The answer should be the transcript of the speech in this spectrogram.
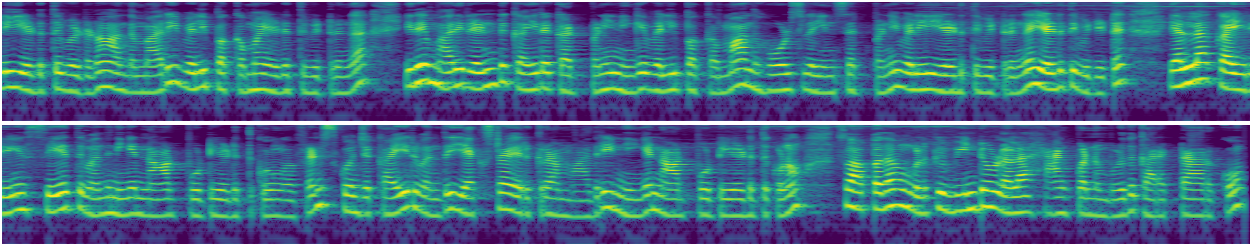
வெளியே எடுத்து விடணும் அந்த மாதிரி வெளிப்பக்கமாக எடுத்து விட்டுருங்க. இதே மாதிரி ரெண்டு கயிறை கட் பண்ணி நீங்கள் வெளிப்பக்கமாக அந்த ஹோல்ஸில் இன்செர்ட் பண்ணி வெளியே எடுத்து விட்டுருங்க. எடுத்து விட்டுட்டு எல்லா கயிறையும் சேர்த்து வந்து நீங்கள் நாட் போட்டு எடுத்துக்கோங்க ஃப்ரெண்ட்ஸ் கொஞ்சம் கயிறு வந்து எக்ஸ்ட்ரா இருக்கிற மாதிரி நீங்கள் நாட் போட்டு எடுத்துக்கணும். ஸோ அப்போ தான் உங்களுக்கு விண்டோவிலலாம் ஹேங் பண்ணும்பொழுது கரெக்டாக இருக்கும்.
